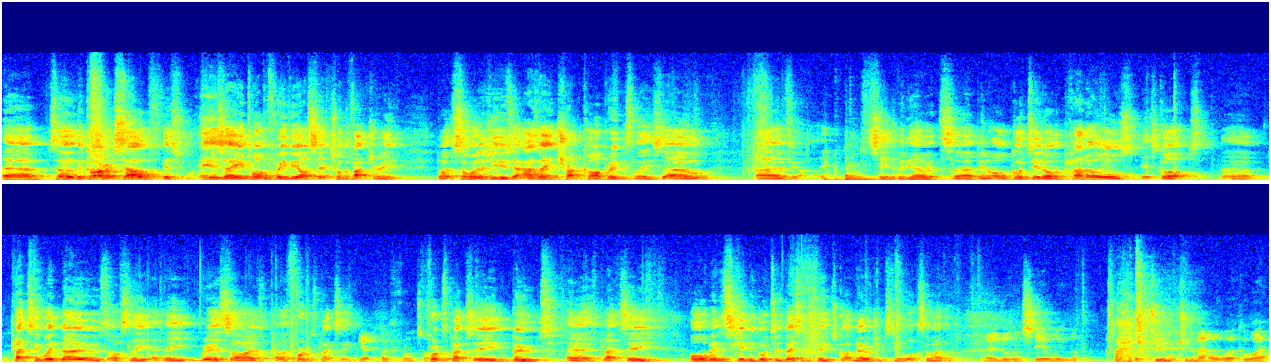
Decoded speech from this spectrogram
Um, so the car itself, this is a Mark III VR6 from the factory, but someone has used it as a track car previously. So uh, if you, see the video, it's uh, been all gutted, all the panels. It's got uh, plexi windows, obviously at the rear side. Oh, the front's plexi. Yep, both front sides. Front's plexi. The boot uh, is plexi. All been skinned and gutted. Basically, the boot's got no rigidity whatsoever. And it doesn't steal either. So we put too much of the metal work away.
